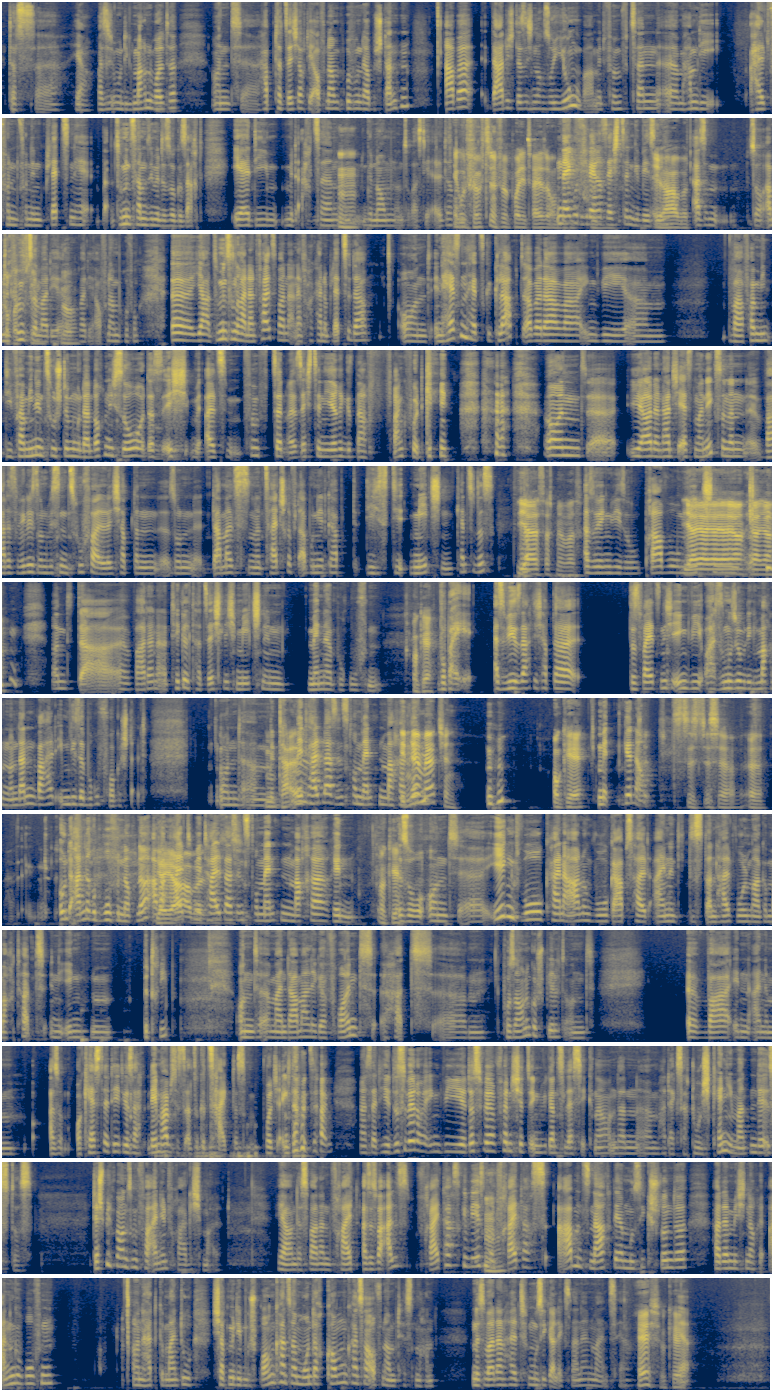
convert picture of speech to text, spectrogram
das, äh, ja, was ich unbedingt machen wollte. Und äh, habe tatsächlich auch die Aufnahmeprüfung da bestanden. Aber dadurch, dass ich noch so jung war mit 15, ähm, haben die halt von, von den Plätzen her, zumindest haben sie mir das so gesagt, eher die mit 18 mhm. genommen und sowas, die Älteren. Ja gut, 15 für Polizei ist auch. Na gut, ich wäre 16 gewesen. Ja, aber also so, aber mit 15 war die, ja. war die Aufnahmeprüfung. Äh, ja, zumindest in Rheinland-Pfalz waren einfach keine Plätze da. Und in Hessen hätte es geklappt, aber da war irgendwie ähm, war die Familienzustimmung dann doch nicht so, dass ich als 15- oder 16-Jährige nach Frankfurt gehe. und äh, ja, dann hatte ich erstmal nichts und dann äh, war das wirklich so ein bisschen Zufall. Ich habe dann so ein, damals so eine Zeitschrift abonniert gehabt, die ist die Mädchen. Kennst du das? Ja, das sagt mir was. Also irgendwie so Bravo Mädchen. Ja, ja, ja, ja, ja, ja. und da äh, war dann ein Artikel tatsächlich Mädchen in Männerberufen. Okay. Wobei, also wie gesagt, ich habe da das war jetzt nicht irgendwie, oh, das muss ich unbedingt machen. Und dann war halt eben dieser Beruf vorgestellt. Und ähm, Metall? Metallblasinstrumentenmacher. In der Mädchen? Mhm. Okay. Mit, genau. Das ist, ist ja. Äh und andere Berufe noch, ne? Aber ja, ja, halt Metallblasinstrumentenmacherin. Okay. So, und äh, irgendwo, keine Ahnung wo, gab es halt eine, die das dann halt wohl mal gemacht hat in irgendeinem Betrieb. Und äh, mein damaliger Freund hat ähm, Posaune gespielt und äh, war in einem also Orchester tätig gesagt, dem habe ich das also gezeigt, das wollte ich eigentlich damit sagen. Und er sagt, hier, das wäre doch irgendwie, das wäre, fände ich jetzt irgendwie ganz lässig. Ne? Und dann ähm, hat er gesagt, du, ich kenne jemanden, der ist das. Der spielt bei uns im Verein, den frage ich mal. Ja, und das war dann Freit also es war alles freitags gewesen mhm. und freitags abends nach der Musikstunde hat er mich noch angerufen und hat gemeint, du, ich habe mit ihm gesprochen, kannst du am Montag kommen, kannst du einen Aufnahmetest machen. Und das war dann halt Musik Alexander in Mainz, ja. Echt? Okay. Ja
